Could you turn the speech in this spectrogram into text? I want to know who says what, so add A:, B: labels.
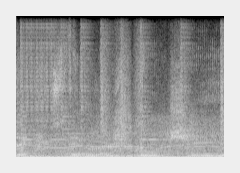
A: язык сделаешь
